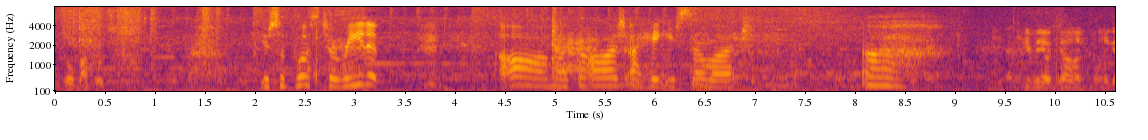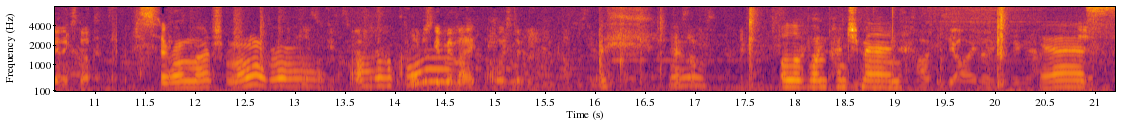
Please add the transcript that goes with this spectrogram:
It's all backwards. You're supposed to read it. Oh my gosh, I hate you so much. Give me your card. I'm getting stuff. so much longer. Oh, Or just give me money. I always do. No. All of One Punch Man. Yes.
